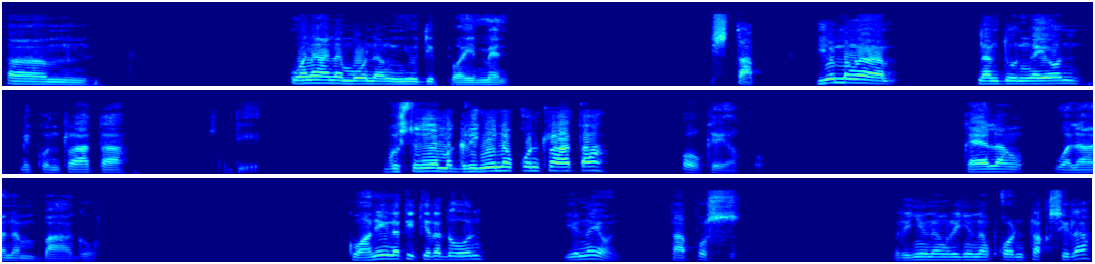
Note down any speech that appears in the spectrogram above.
Um, wala na munang new deployment. Stop. Yung mga nandun ngayon, may kontrata, sabi, gusto nila mag-renew ng kontrata, okay ako. Kaya lang, wala nang bago. Kung ano yung natitira doon, yun na yun. Tapos, renew ng renew ng contract sila,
